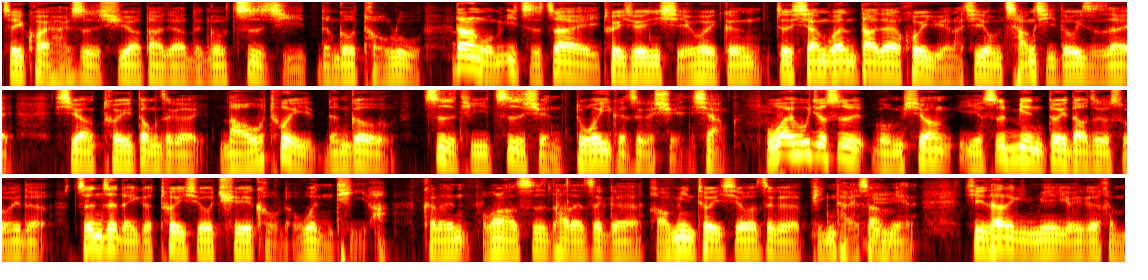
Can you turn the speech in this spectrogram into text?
这一块还是需要大家能够自己能够投入。当然，我们一直在退休金协会跟这相关大家的会员啊，其实我们长期都一直在。希望推动这个劳退能够自提自选多一个这个选项，不外乎就是我们希望也是面对到这个所谓的真正的一个退休缺口的问题啊。可能王老师他的这个好命退休这个平台上面，其实它的里面有一个很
